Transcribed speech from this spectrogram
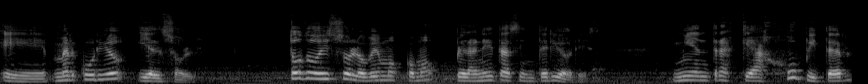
eh, Mercurio y el Sol todo eso lo vemos como planetas interiores. Mientras que a Júpiter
